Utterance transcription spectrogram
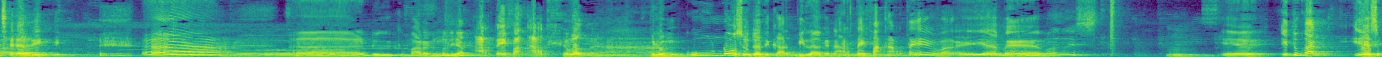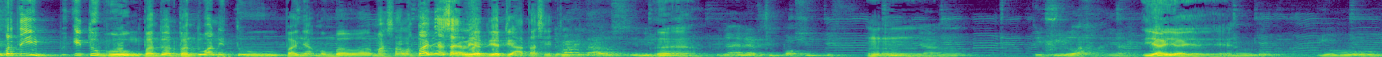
Jari. Aduh. Aduh, kemarin melihat artefak-artefak. Nah. Belum kuno sudah dibilangin artefak-artefak. Iya memang. Hmm. Eh, itu kan ya seperti itu Bung, bantuan-bantuan itu banyak membawa masalah. Banyak saya lihat-lihat di atas itu. Cuma kita harus ini Heeh. punya energi positif Mm-mm. yang dipilah lah ya Iya iya iya iya. untuk yuk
